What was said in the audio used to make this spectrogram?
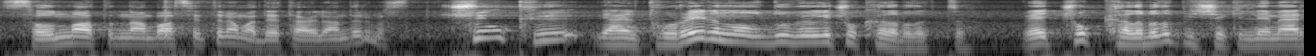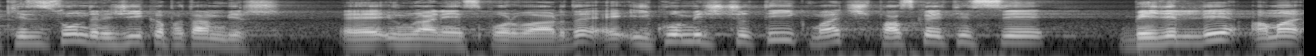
Savunma hattından bahsettin ama detaylandırır mısın? Çünkü yani Torreira'nın olduğu bölge çok kalabalıktı. Ve çok kalabalık bir şekilde merkezi son derece iyi kapatan bir e, Ümraniye Spor vardı. E, ilk 11 çıktığı ilk maç pas kalitesi belirli ama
